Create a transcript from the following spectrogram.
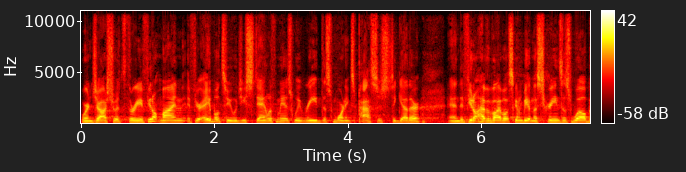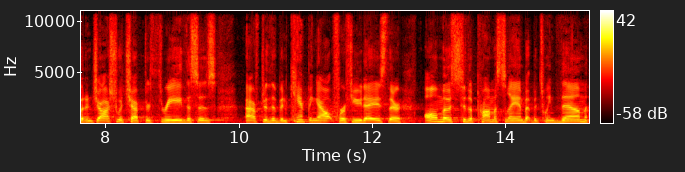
we're in Joshua 3. If you don't mind, if you're able to, would you stand with me as we read this morning's passage together? And if you don't have a Bible, it's going to be on the screens as well. But in Joshua chapter 3, this is after they've been camping out for a few days, they're almost to the promised land, but between them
